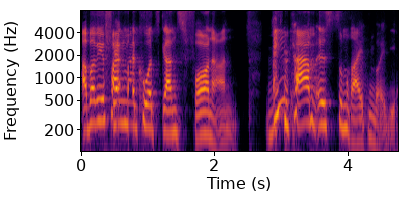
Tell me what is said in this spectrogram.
Aber wir fangen ja. mal kurz ganz vorne an. Wie kam es zum Reiten bei dir?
